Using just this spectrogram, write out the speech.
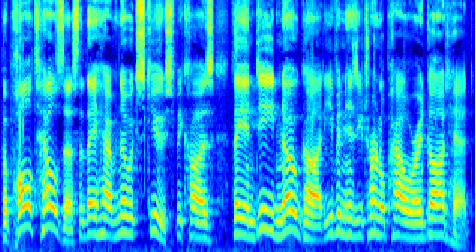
But Paul tells us that they have no excuse because they indeed know God, even his eternal power and Godhead.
